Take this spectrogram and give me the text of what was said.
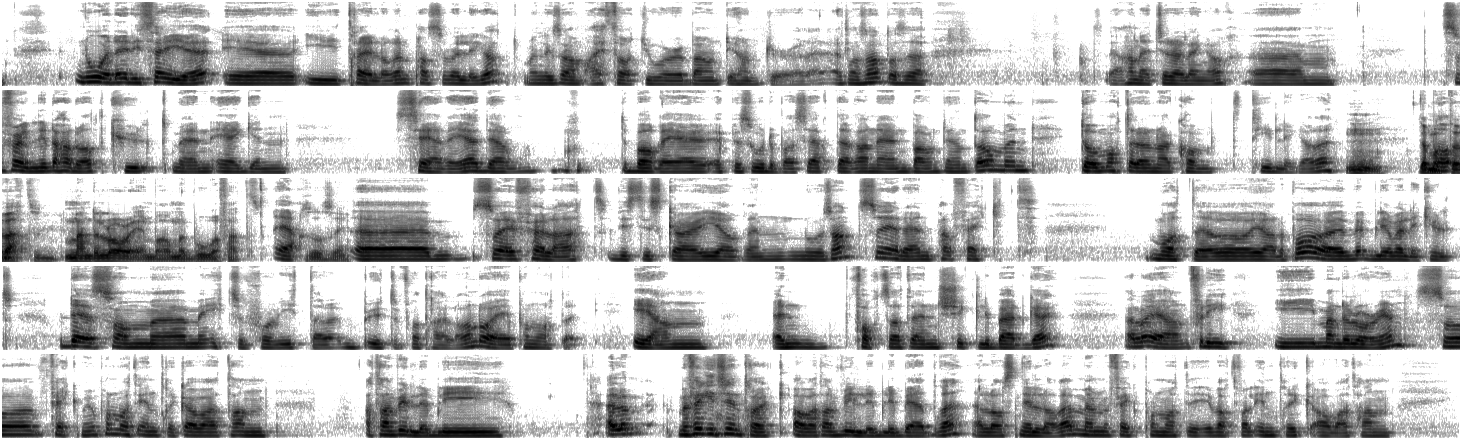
noe av det de sier er, i traileren, passer veldig godt. Men liksom I thought you were a bounty hunter, eller et eller annet sånt. Altså, han er ikke det lenger. Um, selvfølgelig, det hadde vært kult med en egen serie der det bare er episodebasert, der han er en bounty hunter, men da måtte den ha kommet tidligere. Mm. Det måtte Nå, vært Mandalorian bare med Boafett. Ja. Så, si. uh, så jeg føler at hvis de skal gjøre en, noe sånt, så er det en perfekt måte å gjøre det på. Det blir veldig kult. Det som uh, vi ikke får vite ut fra traileren, da, er på en måte Er han en, fortsatt en skikkelig bad guy? Eller er han Fordi i Mandalorian så fikk vi jo på en måte inntrykk av at han At han ville bli Eller vi fikk ikke inntrykk av at han ville bli bedre eller snillere, men vi fikk på en måte i hvert fall inntrykk av at han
